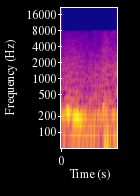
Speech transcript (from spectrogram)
Mm.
